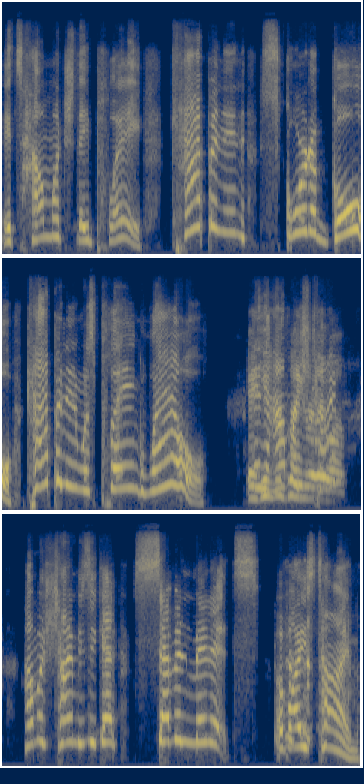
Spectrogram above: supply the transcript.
it's how much they play. Kapanen scored a goal. Kapanen was playing well. Yeah, and how much really time? Well. How much time does he get? Seven minutes of ice time.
